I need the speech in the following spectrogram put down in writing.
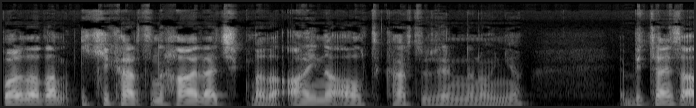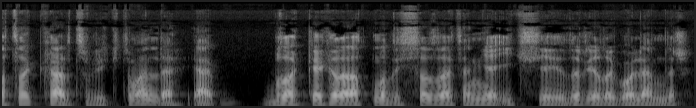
Bu arada adam iki kartını hala çıkmadı. Aynı altı kart üzerinden oynuyor. Bir tanesi atak kartı büyük ihtimalle. Yani bu dakikaya kadar atmadıysa zaten ya X yayıdır ya da golemdir.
